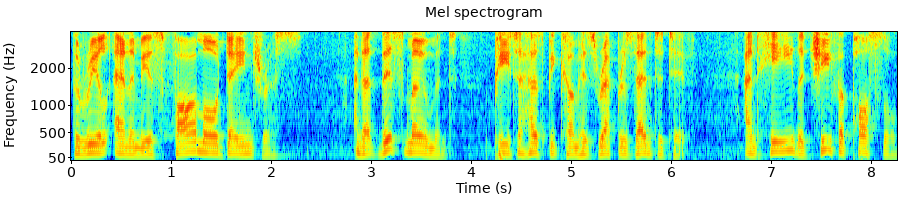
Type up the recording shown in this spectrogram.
The real enemy is far more dangerous. And at this moment, Peter has become his representative, and he, the chief apostle,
